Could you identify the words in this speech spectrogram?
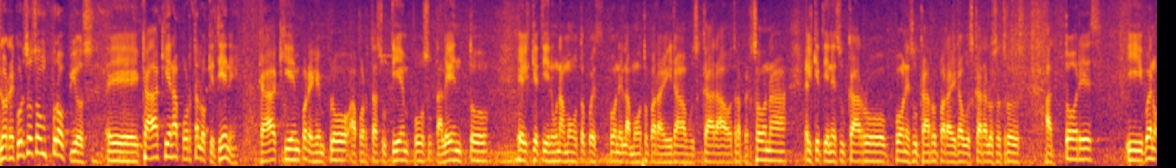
Los recursos son propios, eh, cada quien aporta lo que tiene, cada quien, por ejemplo, aporta su tiempo, su talento, El que tiene una moto, pues pone la moto para ir a buscar a otra persona. El que tiene su carro, pone su carro para ir a buscar a los otros actores. Y bueno,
